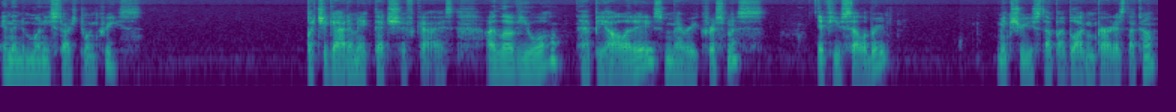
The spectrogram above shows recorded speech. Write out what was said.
And then the money starts to increase. But you got to make that shift, guys. I love you all. Happy holidays. Merry Christmas. If you celebrate, make sure you stop by bloggingparadise.com.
